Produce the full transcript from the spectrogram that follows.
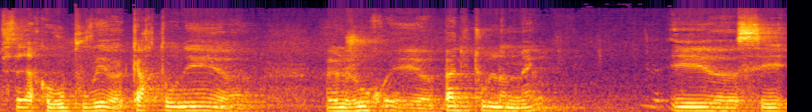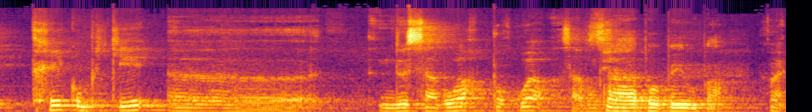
C'est-à-dire que vous pouvez euh, cartonner euh, un jour et pas du tout le lendemain. Et c'est très compliqué de savoir pourquoi ça fonctionne. Ça a popé ou pas Ouais.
